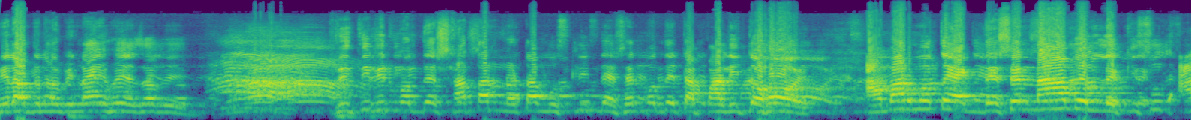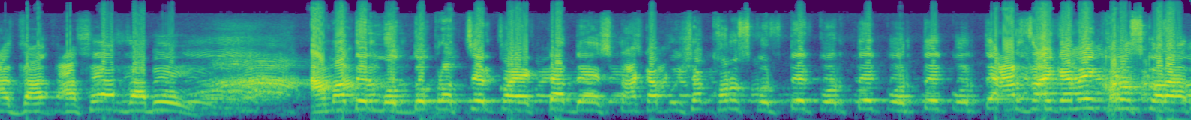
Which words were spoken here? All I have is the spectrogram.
মিলাদুল নবী নাই হয়ে যাবে। পৃথিবীর মধ্যে সাতান্নটা মুসলিম দেশের মধ্যে এটা পালিত হয়। আমার মতো এক দেশে না বললে কিছু আসে আর যাবে। আমাদের মধ্যপ্রাচ্যের কয়েকটা দেশ টাকা পয়সা খরচ করতে করতে করতে করতে আর জায়গা নাই খরচ করার।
